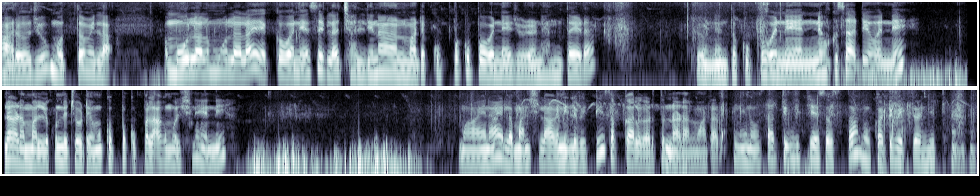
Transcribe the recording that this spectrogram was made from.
ఆ రోజు మొత్తం ఇలా మూలల మూలల ఎక్కువ అనేసి ఇట్లా చల్లినాను అనమాట కుప్ప కుప్ప పడినాయి చూడండి అంత ఇడ చూడండి ఎంత కుప్ప పడినాయి అన్నీ ఒకసారి పడినాయి ఇలా ఆడ మల్లుకునే చోటేమో కుప్ప కుప్పలాగా మొలిచినాయన్ని మా ఆయన ఇలా మనిషిలాగా నిలబెట్టి సక్కాలు కడుతున్నాడు అనమాట నేను ఒకసారి చూపించేసి వస్తా నువ్వు కట్టి పెట్టు అని చెప్పాను.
